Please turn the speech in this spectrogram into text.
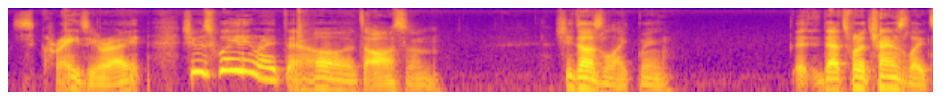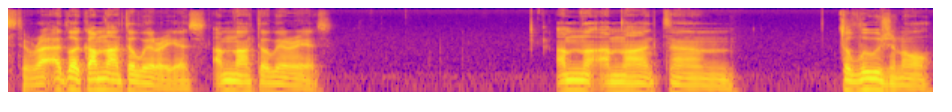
it's crazy, right? She was waiting right there. Oh, it's awesome. She does like me. That's what it translates to, right? Look, I'm not delirious. I'm not delirious. I'm not. I'm not um, delusional.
